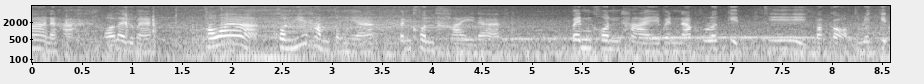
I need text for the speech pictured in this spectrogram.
มาก ๆ นะคะ เพราะอะไรรู้ไหมเพราะว่าคนที่ทำตรงเนี้ยเป็นคนไทยนะคะเป็นคนไทยเป็นนักธุรกิจที่ประกอบธุรกิจ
